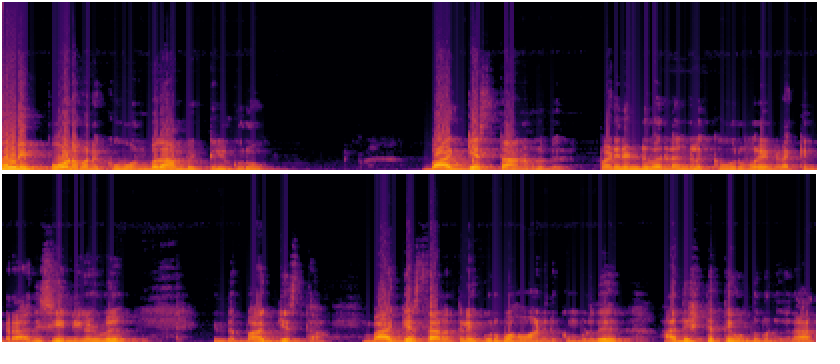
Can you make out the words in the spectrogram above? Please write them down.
ஓடிப்போனவனுக்கு ஒன்பதாம் வீட்டில் குரு. பாக்யஸ்தானம்னு பேர். பன்னிரெண்டு வருடங்களுக்கு ஒரு முறை நடக்கின்ற அதிசய நிகழ்வு இந்த பாக்யஸ்தான் பாக்யஸ்தானத்திலே குரு பகவான் இருக்கும் பொழுது அதிர்ஷ்டத்தை உண்டு பண்ணுகிறார்.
